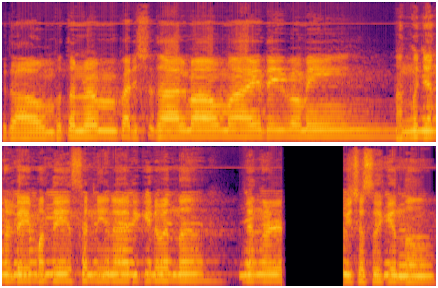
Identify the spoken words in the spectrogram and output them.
പിതാവും പുത്രനും പരിശുദ്ധാത്മാവുമായ ദൈവമേ അങ്ങ് ഞങ്ങളുടെ മധ്യേ സന്നിധനായിരിക്കുന്നുവെന്ന് ഞങ്ങൾ വിശ്വസിക്കുന്നു.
